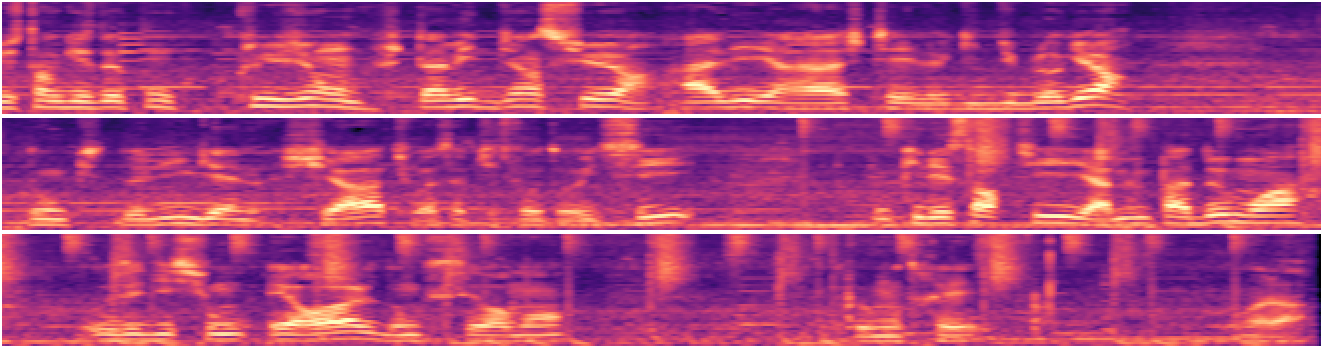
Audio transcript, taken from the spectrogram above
Juste en guise de conclusion, je t'invite bien sûr à lire et à acheter le guide du blogueur, donc de Lingen Chia, tu vois sa petite photo ici. Donc il est sorti il n'y a même pas deux mois aux éditions Erol, donc c'est vraiment, on peut montrer, voilà,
